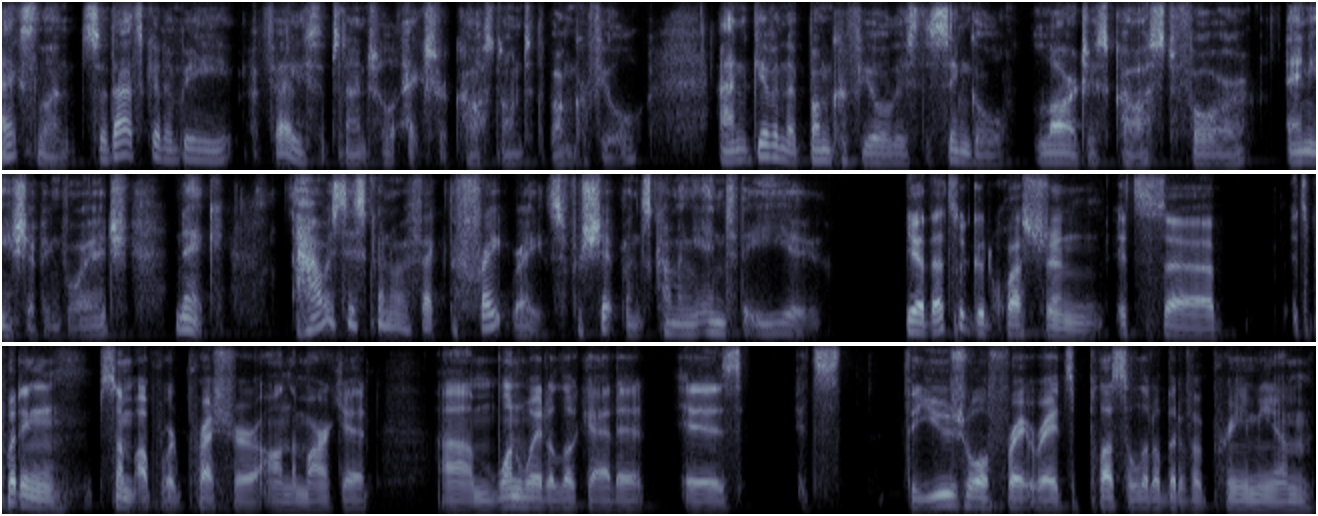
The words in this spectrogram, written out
Excellent. So that's going to be a fairly substantial extra cost onto the bunker fuel. And given that bunker fuel is the single largest cost for any shipping voyage, Nick, how is this going to affect the freight rates for shipments coming into the EU? Yeah, that's a good question. It's uh, it's putting some upward pressure on the market. Um, one way to look at it is it's the usual freight rates plus a little bit of a premium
